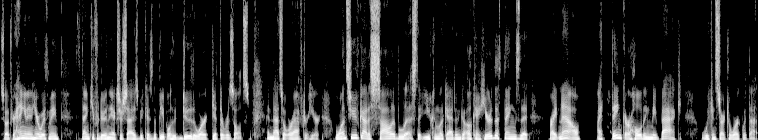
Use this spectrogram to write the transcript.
So if you're hanging in here with me, thank you for doing the exercise because the people who do the work get the results. And that's what we're after here. Once you've got a solid list that you can look at and go, okay, here are the things that right now I think are holding me back, we can start to work with that.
